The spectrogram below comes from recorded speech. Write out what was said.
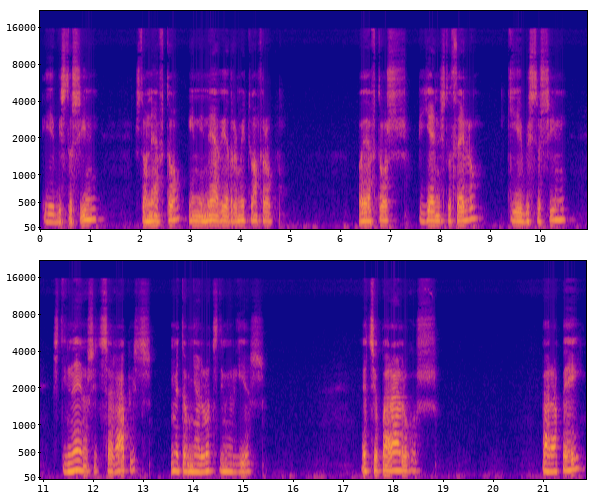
Η εμπιστοσύνη στον εαυτό είναι η νέα διαδρομή του ανθρώπου. Ο εαυτός πηγαίνει στο θέλω και η εμπιστοσύνη στην ένωση της αγάπης με το μυαλό της δημιουργίας. Έτσι ο παράλογος παραπέει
